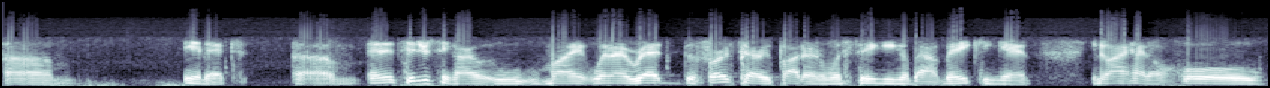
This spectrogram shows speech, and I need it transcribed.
um, in it. Um, and it's interesting. I my when I read the first Harry Potter and was thinking about making it, you know, I had a whole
